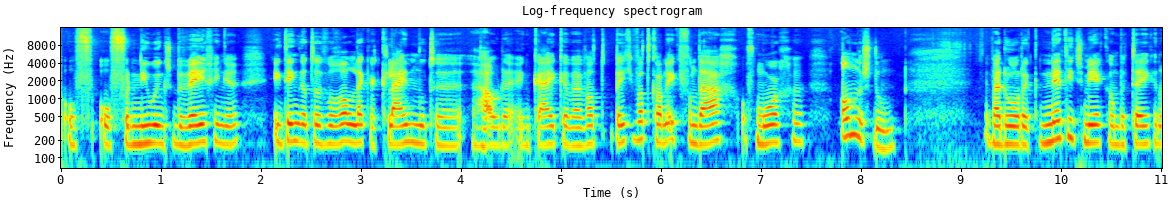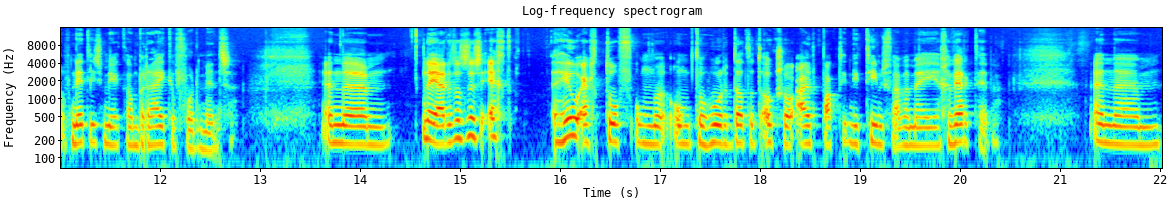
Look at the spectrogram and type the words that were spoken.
of, of vernieuwingsbewegingen. Ik denk dat we vooral lekker klein moeten houden en kijken bij wat, weet je, wat kan ik vandaag of morgen anders doen. Waardoor ik net iets meer kan betekenen of net iets meer kan bereiken voor de mensen. En um, nou ja, dat was dus echt heel erg tof om, uh, om te horen dat het ook zo uitpakt in die teams waar we mee gewerkt hebben. En um,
